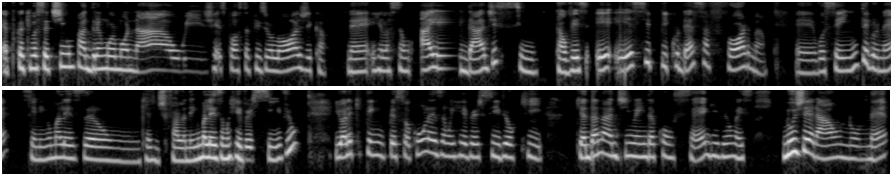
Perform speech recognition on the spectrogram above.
época que você tinha um padrão hormonal e resposta fisiológica, né, em relação à idade, sim. Talvez esse pico dessa forma, é, você íntegro, né, sem nenhuma lesão, que a gente fala, nenhuma lesão irreversível. E olha que tem pessoa com lesão irreversível que que é danadinho ainda consegue, viu? Mas no geral, no, né,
